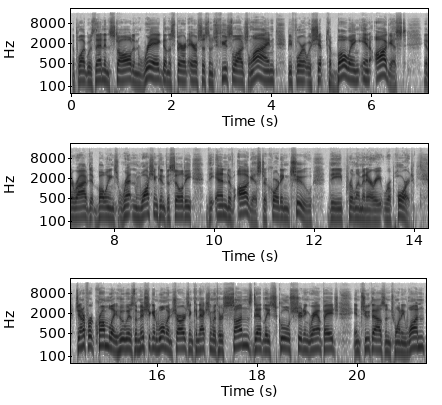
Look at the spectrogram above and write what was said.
The plug was then installed and rigged on the Spirit Aerosystems fuselage line before it was shipped to Boeing in August. It arrived at Boeing's Renton, Washington facility the end of August, according to the preliminary report. Jennifer Crumbley, who is the Michigan woman charged in connection with her son's deadly school shooting rampage in 2021,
